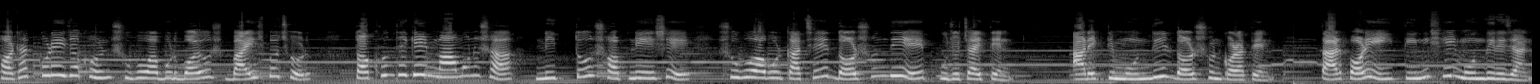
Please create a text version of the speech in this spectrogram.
হঠাৎ করেই যখন শুভবাবুর বয়স বাইশ বছর তখন থেকেই মা মনসা নিত্য স্বপ্নে এসে শুভবাবুর কাছে দর্শন দিয়ে পুজো চাইতেন আর একটি মন্দির দর্শন করাতেন। তারপরেই তিনি সেই মন্দিরে যান।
